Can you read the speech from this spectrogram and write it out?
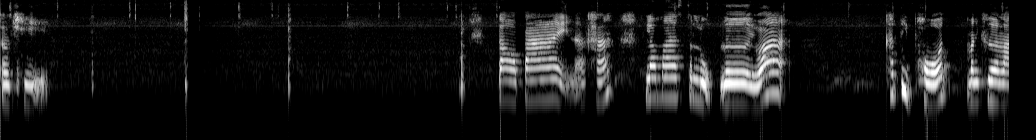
โอเคต่อไปนะคะ เรามาสรุปเลยว่า คติพจน์มันคืออะไร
